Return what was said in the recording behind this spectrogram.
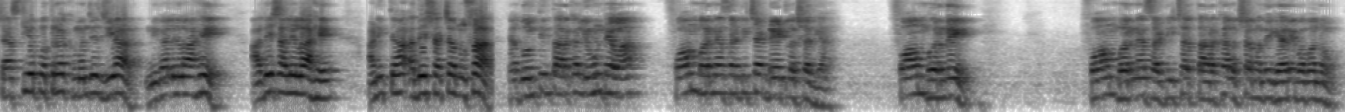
शासकीय पत्रक म्हणजे जी आर निघालेला आहे आदेश आलेला आहे आणि त्या आदेशाच्या नुसार ह्या दोन तीन तारखा लिहून ठेवा. फॉर्म भरण्यासाठीच्या डेट लक्षात घ्या. फॉर्म भरणे. फॉर्म भरण्यासाठीच्या तारखा लक्षामध्ये घ्या रे बाबांनो.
